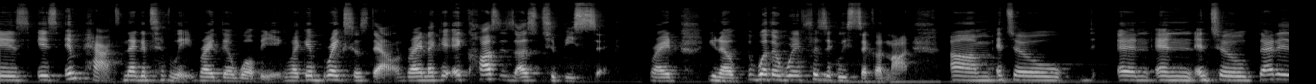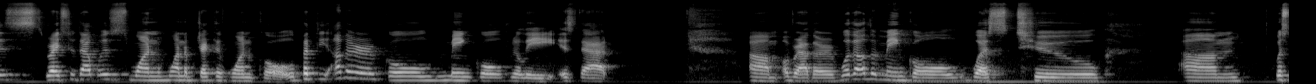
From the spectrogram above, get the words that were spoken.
is is impacts negatively right their well-being. Like it breaks us down right? Like it, it causes us to be sick right? You know whether we're physically sick or not. Um and so and and and so that is right so that was one one objective one goal. But the other goal main goal really is that um or rather well the other main goal was to um was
